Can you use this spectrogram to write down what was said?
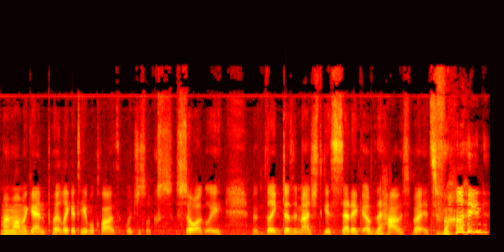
My mom again put like a tablecloth, which just looks so ugly. It, like doesn't match the aesthetic of the house, but it's fine.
